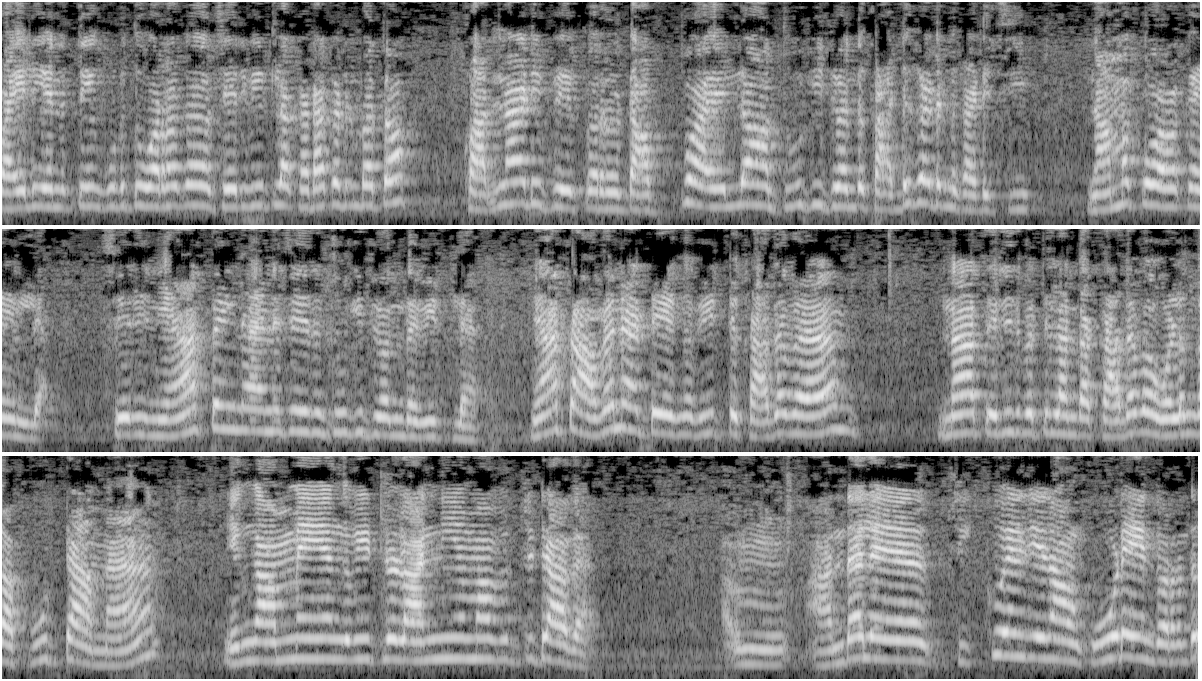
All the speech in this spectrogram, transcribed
பயிலி என்னத்தையும் கொடுத்து உறங்க சரி வீட்டில் கடக்கடுன்னு பார்த்தோம். கண்ணாடி பேப்பர் டப்பா எல்லாம் தூக்கிட்டு வந்து கடுகடுன்னு கடிச்சு நமக்கு உறக்கம் இல்லை. சரி நேத்தை நான் என்ன செய்யறேன் தூக்கிட்டு வந்த வீட்டில் நேத்த அவனாட்டே எங்க வீட்டு கதவை நான் தெரியுது பத்தில அந்த கதவை ஒழுங்கா பூட்டாம எங்க அம்மையை எங்க வீட்டுல உள்ள அந்நியமா விட்டுட்டாவ. அந்த அந்தால சிக்கு என்ன அவன் கூடையும் திறந்து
